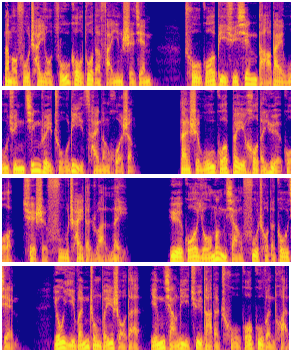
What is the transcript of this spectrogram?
那么夫差有足够多的反应时间。楚国必须先打败吴军精锐主力才能获胜。但是吴国背后的越国却是夫差的软肋。越国有梦想复仇的勾践，有以文种为首的影响力巨大的楚国顾问团。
